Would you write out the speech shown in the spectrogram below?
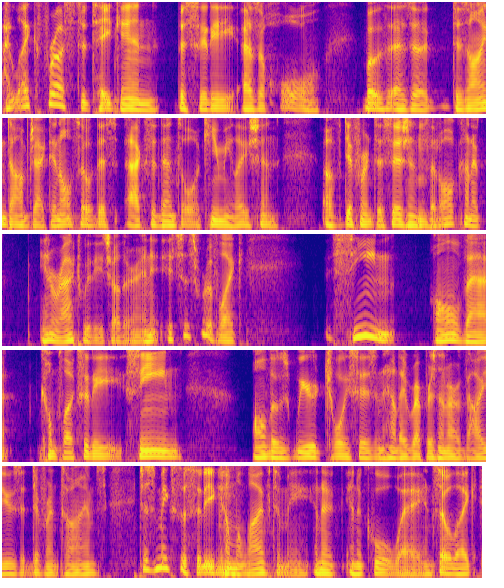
I like for us to take in the city as a whole, both as a designed object and also this accidental accumulation of different decisions that Mhm. all kind of interact with each other. And it's just sort of like seeing all that complexity, seeing all those weird choices and how they represent our values at different times just makes the city come Mhm. alive to me in a in a cool way. And so like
